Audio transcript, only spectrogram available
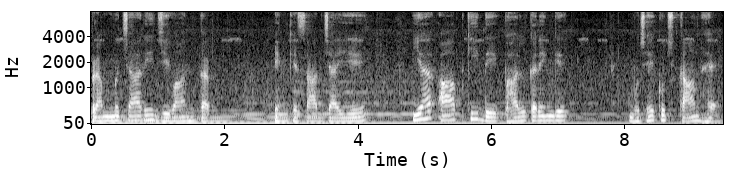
ब्रह्मचारी जीवान तक इनके साथ जाइए। यह आपकी देखभाल करेंगे। मुझे कुछ काम है।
